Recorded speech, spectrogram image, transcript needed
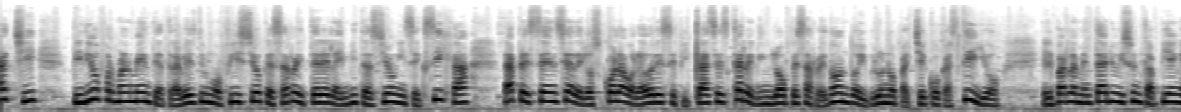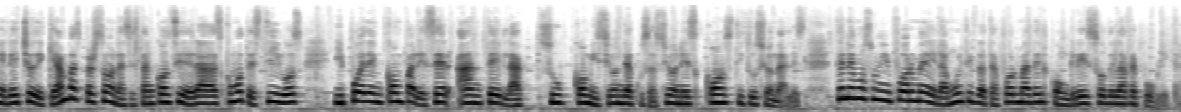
Ancachi pidió formalmente a través de un oficio que se reitere la invitación y se exija la presencia de los colaboradores eficaces Carolín López Arredondo y Bruno Pacheco Castillo. El parlamentario hizo hincapié en el hecho de que ambas personas están consideradas como testigos y pueden comparecer ante la subcomisión de acusaciones constitucionales. Tenemos un informe de la multiplataforma del Congreso de la República.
